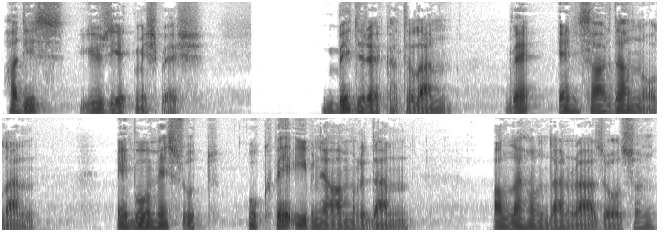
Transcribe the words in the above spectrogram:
Hadis 175 Bedir'e katılan ve ensardan olan Ebu Mesud Ukbe İbni Amr'dan Allah ondan razı olsun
